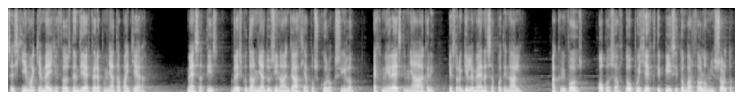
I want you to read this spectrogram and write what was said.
Σε σχήμα και μέγεθος δεν διέφερε από μια ταπακέρα. Μέσα της βρίσκονταν μια ντουζίνα αγκάθια από σκούρο ξύλο, εχμηρέ στη μια άκρη και στρογγυλεμένες από την άλλη. Ακριβώς όπως αυτό που είχε χτυπήσει τον Παρθόλο Σόλτο.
